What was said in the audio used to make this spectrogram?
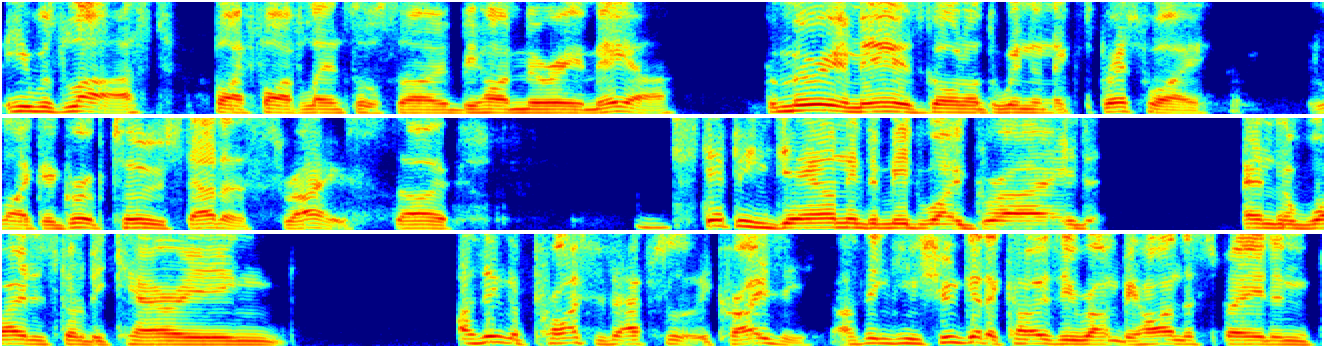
he was last by five lengths or so behind Maria Mia. But Maria Mia has gone on to win an expressway, like a group two status race. So stepping down into midway grade and the weight it's got to be carrying, I think the price is absolutely crazy. I think he should get a cozy run behind the speed and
